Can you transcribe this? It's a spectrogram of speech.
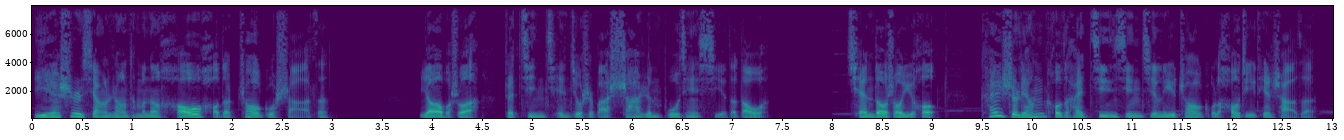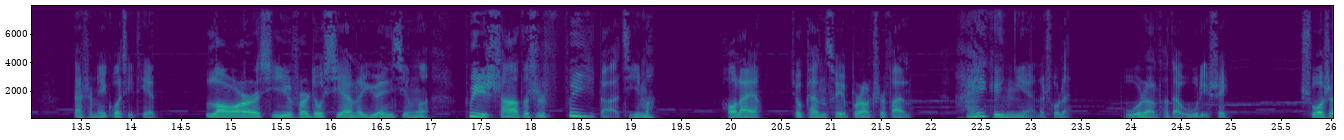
也是想让他们能好好的照顾傻子，要不说这金钱就是把杀人不见血的刀啊！钱到手以后，开始两口子还尽心尽力照顾了好几天傻子，但是没过几天，老二媳妇就现了原形了，对傻子是非打即骂。后来呀，就干脆不让吃饭了，还给撵了出来，不让他在屋里睡，说是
